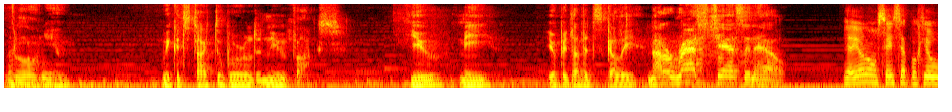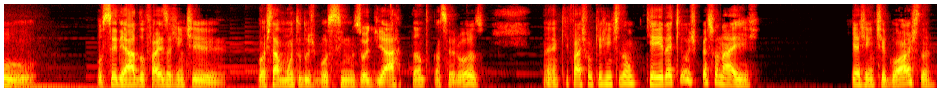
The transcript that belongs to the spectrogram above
let alone you. We could start the world anew, Fox. You, me, your beloved Scully. Not a rat's chance in hell. E aí eu não sei se é porque o o seriado faz a gente gostar muito dos mocinhos, odiar tanto o canceroso, né? Que faz com que a gente não queira que os personagens que a gente gosta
